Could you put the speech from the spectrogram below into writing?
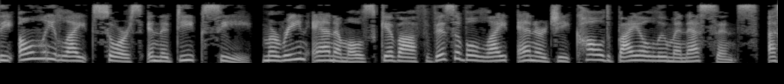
The only light source in the deep sea, marine animals give off visible light energy called bioluminescence, a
